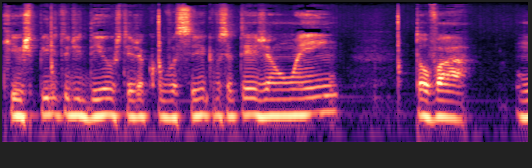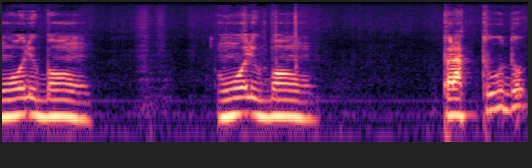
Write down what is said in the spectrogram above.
Que o Espírito de Deus esteja com você, que você esteja um em Tová, um olho bom, um olho bom para tudo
